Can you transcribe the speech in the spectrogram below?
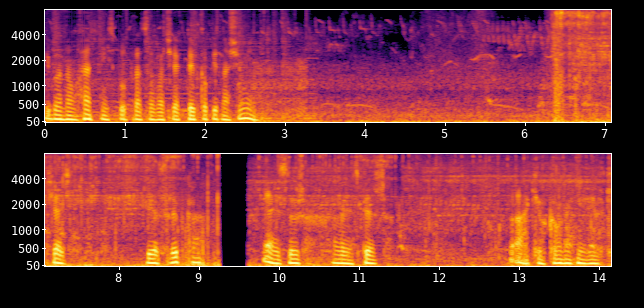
i będą chętniej współpracować jak tylko 15 minut. Siedzi. Jest rybka. Nie jest dużo, ale jest pierwsza. Taki okonek niewielki.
